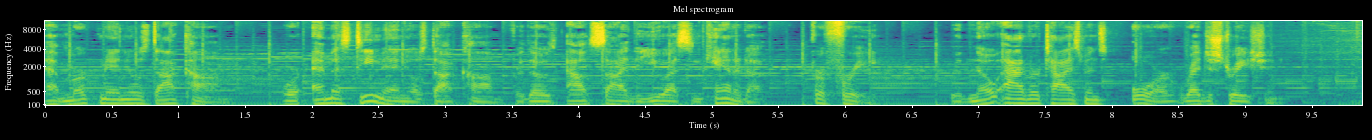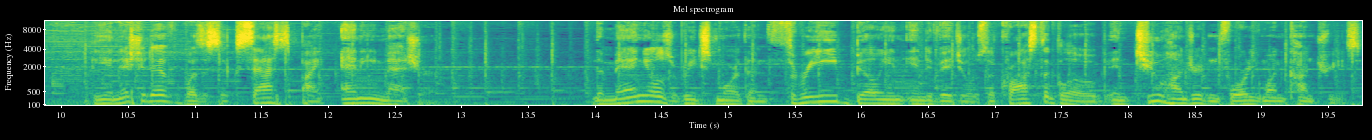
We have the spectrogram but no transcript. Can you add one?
at merckmanuals.com or msdmanuals.com for those outside the US and Canada for free, with no advertisements or registration. The initiative was a success by any measure. The manuals reached more than 3 billion individuals across the globe in 241 countries.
